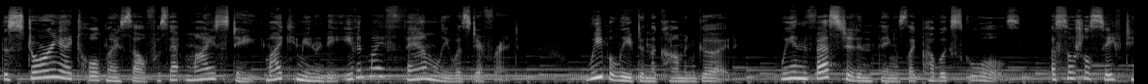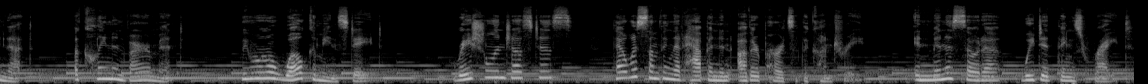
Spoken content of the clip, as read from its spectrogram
The story I told myself was that my state, my community, even my family was different. We believed in the common good. We invested in things like public schools, a social safety net, a clean environment. We were a welcoming state. Racial injustice? That was something that happened in other parts of the country. In Minnesota, we did things right.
